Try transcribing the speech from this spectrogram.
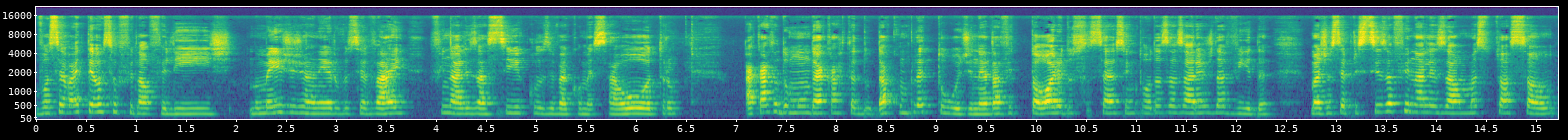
você vai ter o seu final feliz. No mês de janeiro você vai finalizar ciclos e vai começar outro. A carta do mundo é a carta do, da completude, né? Da vitória, do sucesso em todas as áreas da vida. Mas você precisa finalizar uma situação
